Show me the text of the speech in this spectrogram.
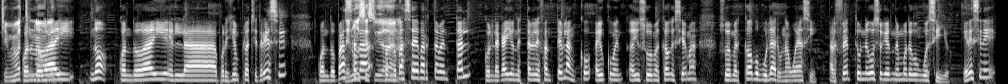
Que me Cuando hay, no, cuando hay en la, por ejemplo, H13, cuando pasa, la- cuando pasa departamental, con la calle donde está el elefante blanco, hay un, hay un supermercado que se llama Supermercado Popular, una wea así. Al frente de un negocio que vende mote con huesillo. En ese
